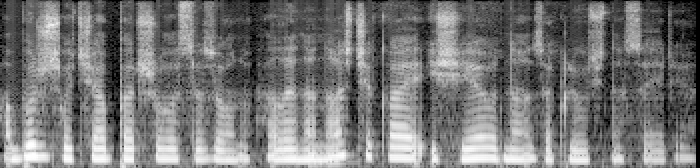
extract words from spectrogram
або ж хоча б першого сезону, але на нас чекає іще одна заключна серія.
